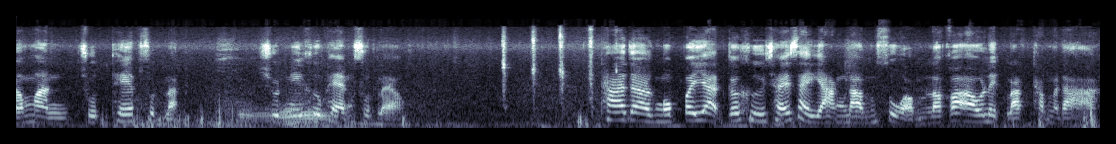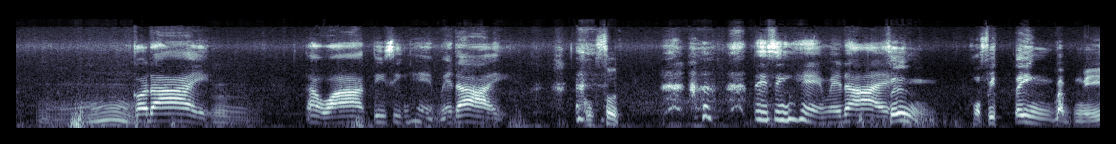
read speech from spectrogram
น้ำมันชุดเทพสุดละ ชุดนี้คือแพงสุดแล้ว ถ้าจะงบประหยัดก็คือใช้สายยางดำสวม แล้วก็เอาเหล็กรัดธรรมดา อืมก็ได้ อืมแต่ว่าตีสิงเหไม่ได้ทุก สุด ตีสิงเหไม่ได้ ซึ่งหัวฟิตติ้งแบบนี้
